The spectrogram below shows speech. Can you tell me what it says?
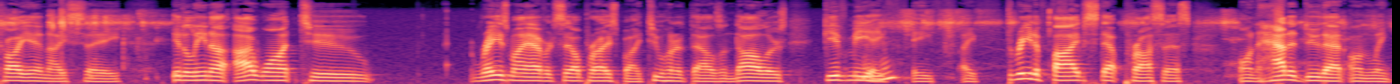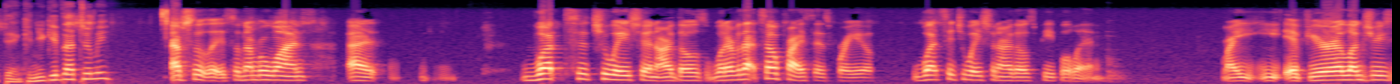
call you and I say, Italina, I want to raise my average sale price by two hundred thousand dollars. Give me mm-hmm. a, a a three to five step process on how to do that on LinkedIn. Can you give that to me? Absolutely. So number one, uh, what situation are those, whatever that sell price is for you, what situation are those people in? Right? If you're a luxury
